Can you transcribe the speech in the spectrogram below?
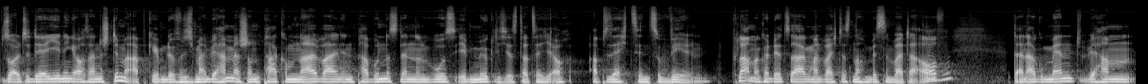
sollte derjenige auch seine Stimme abgeben dürfen. Ich meine, wir haben ja schon ein paar Kommunalwahlen in ein paar Bundesländern, wo es eben möglich ist, tatsächlich auch ab 16 zu wählen. Klar, man könnte jetzt sagen, man weicht das noch ein bisschen weiter auf. Dein Argument, wir haben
